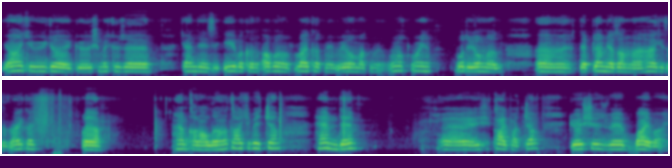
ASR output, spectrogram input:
Yarınki videoda görüşmek üzere. Kendinize iyi bakın. Abone olup like atmayı ve yorum atmayı unutmayın. Bu arada yorumlar e, deprem yazanlara herkese like at. E, hem kanallarını takip edeceğim hem de e, kalp atacağım. Görüşürüz ve bay bay.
